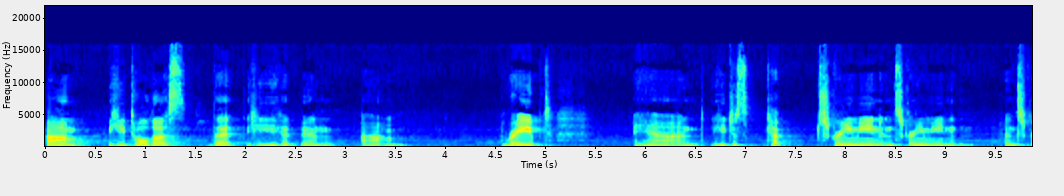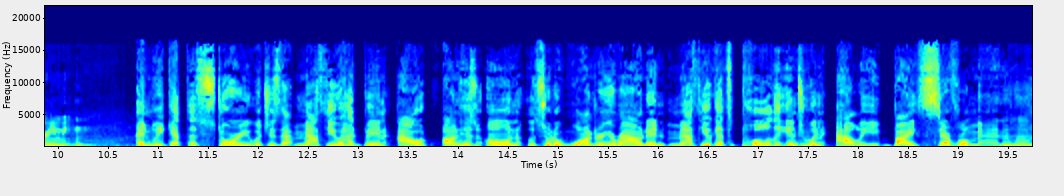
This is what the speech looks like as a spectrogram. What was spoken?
um, he told us that he had been um, raped and he just kept screaming and screaming and screaming And we get this story, which is that Matthew had been out on his own, sort of wandering around, and Matthew gets pulled into an alley by several men, Mm-hmm.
